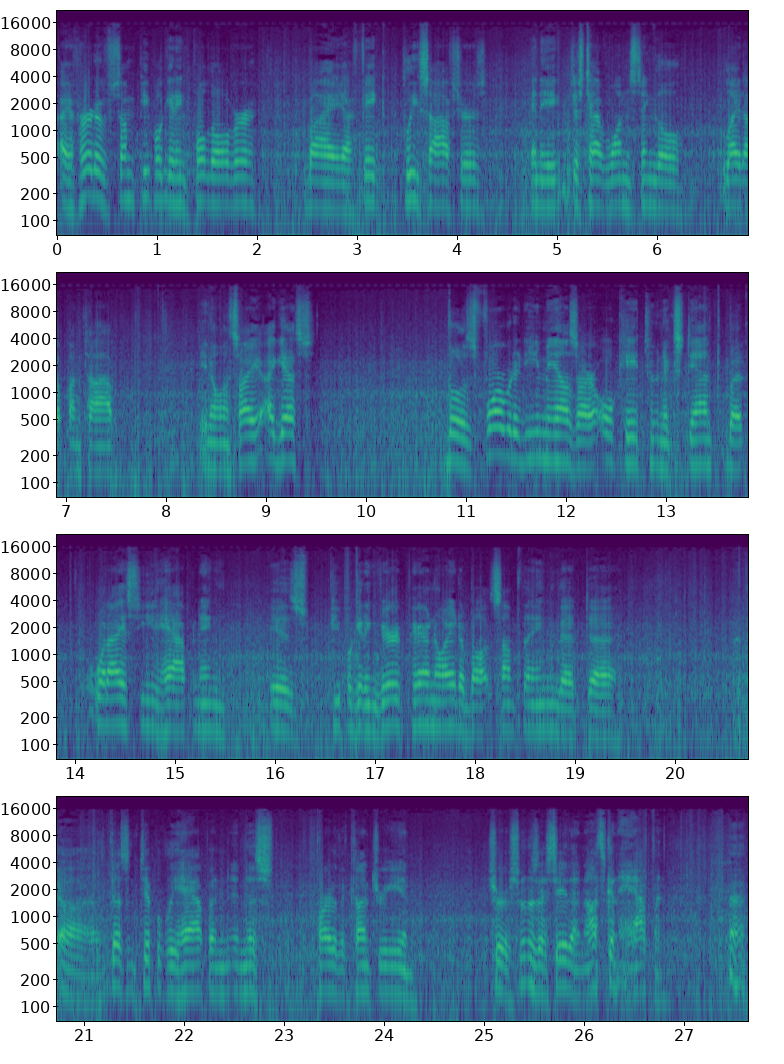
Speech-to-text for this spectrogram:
I've heard of some people getting pulled over by uh, fake police officers, and they just have one single light up on top. You know, and so I, I guess those forwarded emails are okay to an extent, but what I see happening is people getting very paranoid about something that uh, uh, doesn't typically happen in this part of the country. And sure, as soon as I say that, now it's going to happen.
